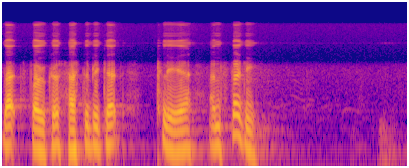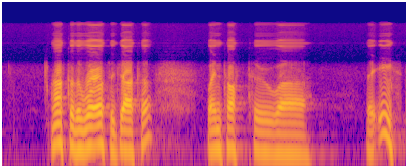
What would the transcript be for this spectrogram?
that focus has to be kept clear and steady. After the war, Sujata went off to uh, the east,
